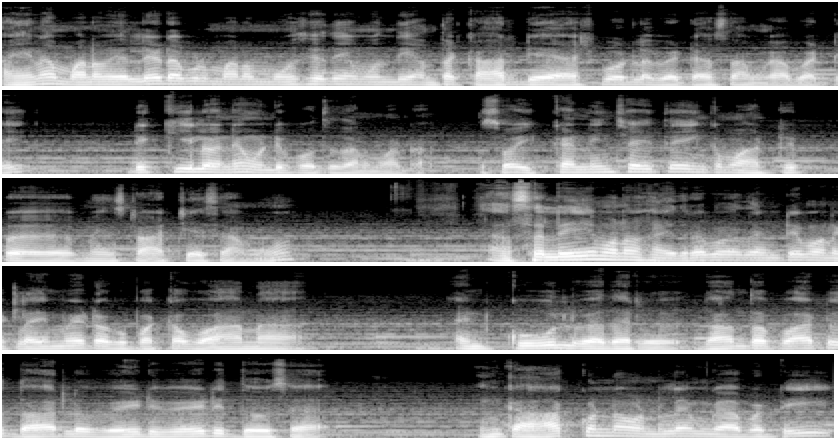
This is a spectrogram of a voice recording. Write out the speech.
అయినా మనం వెళ్ళేటప్పుడు మనం మోసేది ఏముంది అంత కార్ డాష్ బోర్డ్లో పెట్టేస్తాం కాబట్టి డిక్కీలోనే ఉండిపోతుంది అనమాట సో ఇక్కడి నుంచి అయితే ఇంకా మా ట్రిప్ మేము స్టార్ట్ చేసాము. అసలే మనం హైదరాబాద్ అంటే మన క్లైమేట్ ఒక పక్క వాన అండ్ కూల్ వెదర్. దాంతోపాటు దారిలో వేడి వేడి దోశ. ఇంకా ఆగకుండా ఉండలేం కాబట్టి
